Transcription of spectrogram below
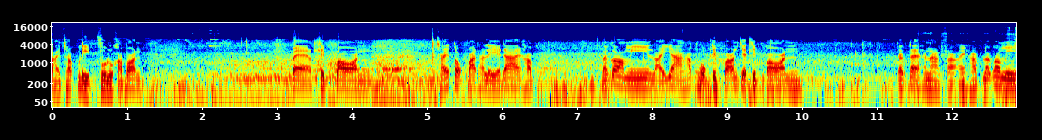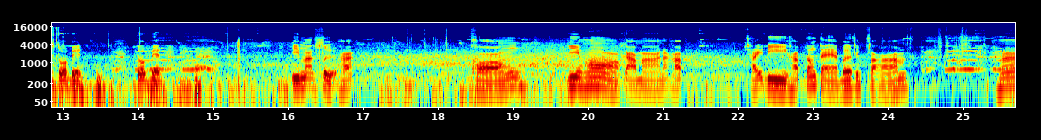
สายช็อคลีดฟลูคาร์บอน80 ปอนด์ใช้ตกปลาทะเลได้ครับ แล้วก็มีหลายอย่างครับ 60 ปอนด์70 ปอนด์แล้วแต่ขนาดสายครับ แล้วก็มีตัวเบ็ดตัวเบ็ดอีมาสึฮะของยี่ห้อกามานะครับ ใช้ดีครับ ตั้งแต่เบอร์สิบสามสิบห้า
